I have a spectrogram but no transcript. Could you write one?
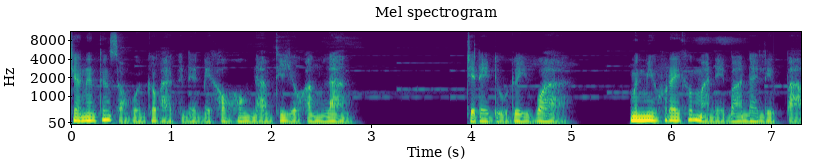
จากนั้นทั้งสองคนก็พากันเดินไปเข้าห้องน้ำที่อยู่ข้างล่าง จะได้ดูด้วยว่า มันมีใครเข้ามาในบ้านได้หรือเปล่า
